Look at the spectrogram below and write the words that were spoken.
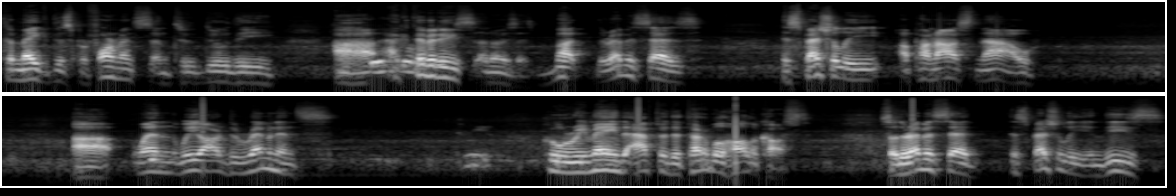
to make this performance and to do the uh, activities. But the Rebbe says, especially upon us now uh, when we are the remnants who remained after the terrible Holocaust. So the Rebbe said, especially in these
